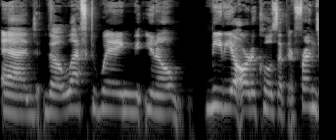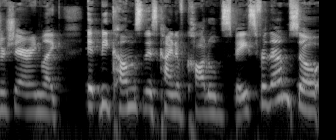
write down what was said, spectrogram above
and the left wing, you know, media articles that their friends are sharing. Like it becomes this kind of coddled space for them. So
